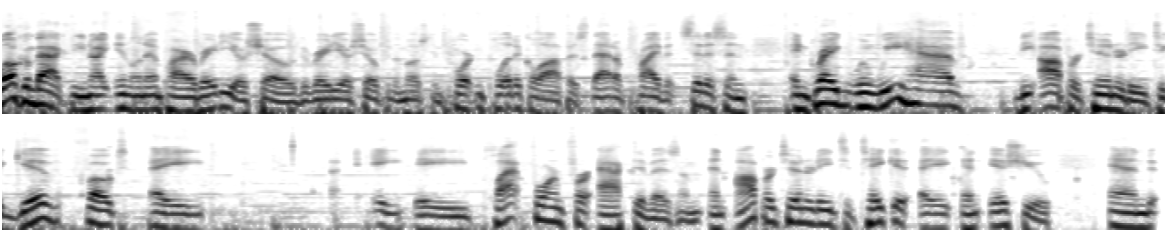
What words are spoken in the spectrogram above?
Welcome back to the Unite Inland Empire radio show, the radio show for the most important political office, that of private citizen. And Greg, when we have the opportunity to give folks a a, a platform for activism, an opportunity to take it a, an issue and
